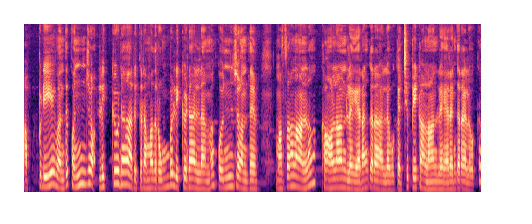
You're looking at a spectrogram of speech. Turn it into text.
அப்படியே வந்து கொஞ்சம் லிக்விடாக இருக்கிற மாதிரி ரொம்ப லிக்விடாக இல்லாமல் கொஞ்சம் அந்த மசாலாலாம் காளானில் இறங்குற அளவுக்கு சிப்பி காளானில் இறங்குற அளவுக்கு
